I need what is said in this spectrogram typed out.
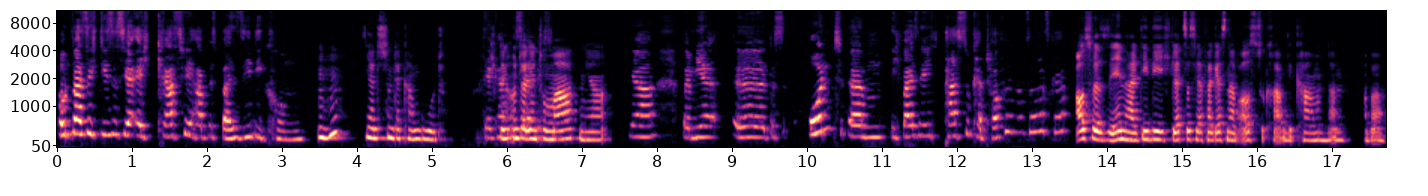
Und was ich dieses Jahr echt krass viel habe, ist Basilikum. Mhm. Ja, das stimmt, der kam gut. Der Ich kann bin unter den Tomaten, ja. Ja, bei mir äh, das. Und ähm, ich weiß nicht, hast du Kartoffeln und sowas gehabt? Aus Versehen halt die, die ich letztes Jahr vergessen habe auszugraben, die kamen dann. Aber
